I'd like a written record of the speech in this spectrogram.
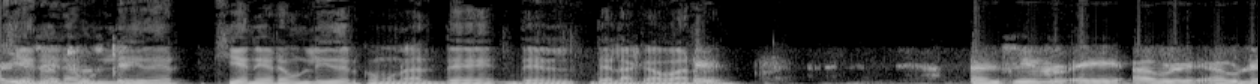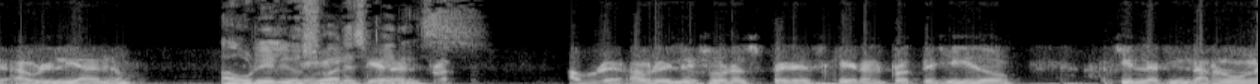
¿quién era un líder, quién era un líder comunal de, de, la Gabarra? Eh, el señor Aureliano. Aurelio Suárez Pérez. Aurelio Suárez Pérez, que era el protegido a quien le asignaron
